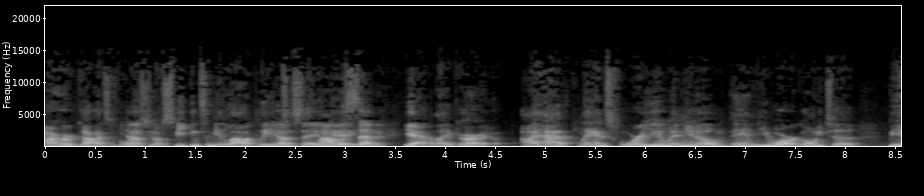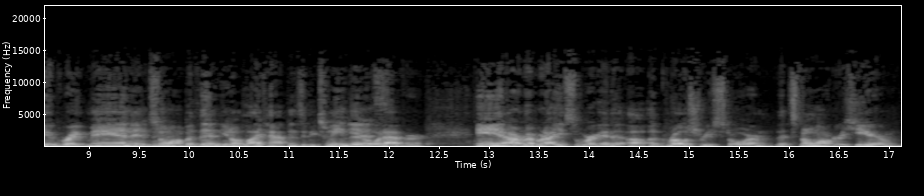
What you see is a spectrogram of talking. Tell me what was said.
I heard God's voice, Yep. you know, speaking to me loudly Yep. to say, Mine was okay, seven. yeah, like all right, I have plans for you, mm-hmm. and you know, and you are going to be a great man, and so on. But then you know, life happens in between then, or whatever. And I remember when I used to work at a, a, grocery store that's no longer here,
